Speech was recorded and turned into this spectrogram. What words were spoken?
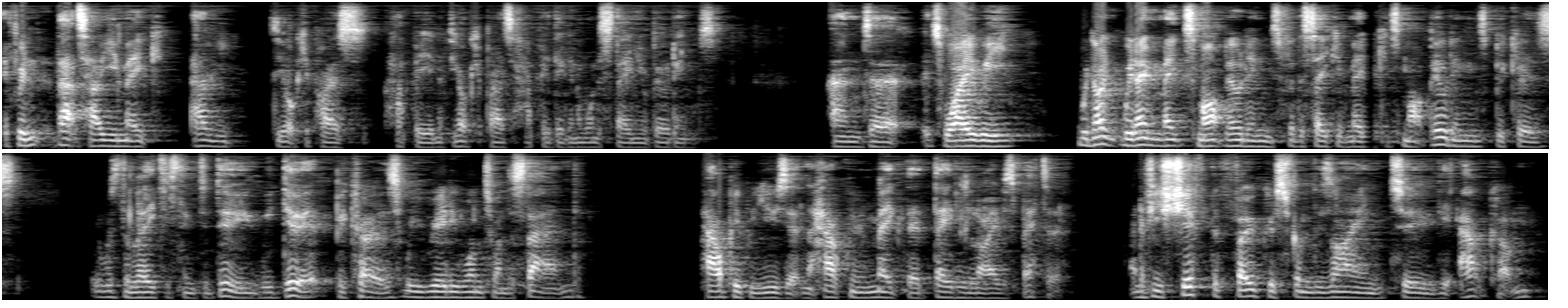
if we, that's how you make how you, the occupiers happy, and if the occupiers are happy, they're going to want to stay in your buildings. And uh, it's why we we don't we don't make smart buildings for the sake of making smart buildings because it was the latest thing to do. We do it because we really want to understand how people use it and how can we make their daily lives better. And if you shift the focus from design to the outcome,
